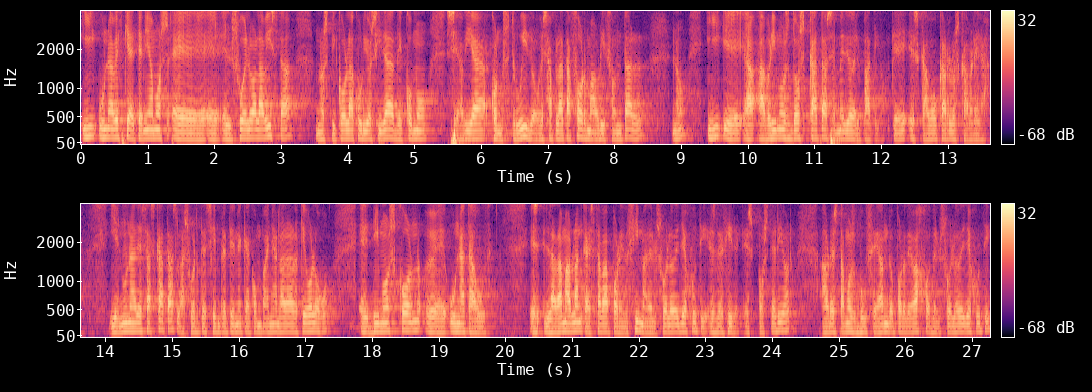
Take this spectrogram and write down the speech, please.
y una vez que teníamos eh, el suelo a la vista, nos picó la curiosidad de cómo se había construido esa plataforma horizontal y eh, abrimos dos catas en medio del patio que excavó Carlos Cabrera. Y en una de esas catas, la suerte siempre tiene que acompañar al arqueólogo, eh, dimos con eh, un ataúd. La dama blanca estaba por encima del suelo de Yehuti, es decir, es posterior. Ahora estamos buceando por debajo del suelo de Yehuti,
